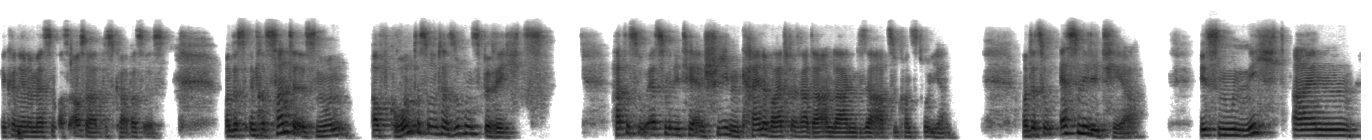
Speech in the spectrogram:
Wir können ja nur messen, was außerhalb des Körpers ist. Und das Interessante ist nun, aufgrund des Untersuchungsberichts hat das US-Militär entschieden, keine weitere Radaranlagen dieser Art zu konstruieren. Und das US-Militär ist nun nicht ein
